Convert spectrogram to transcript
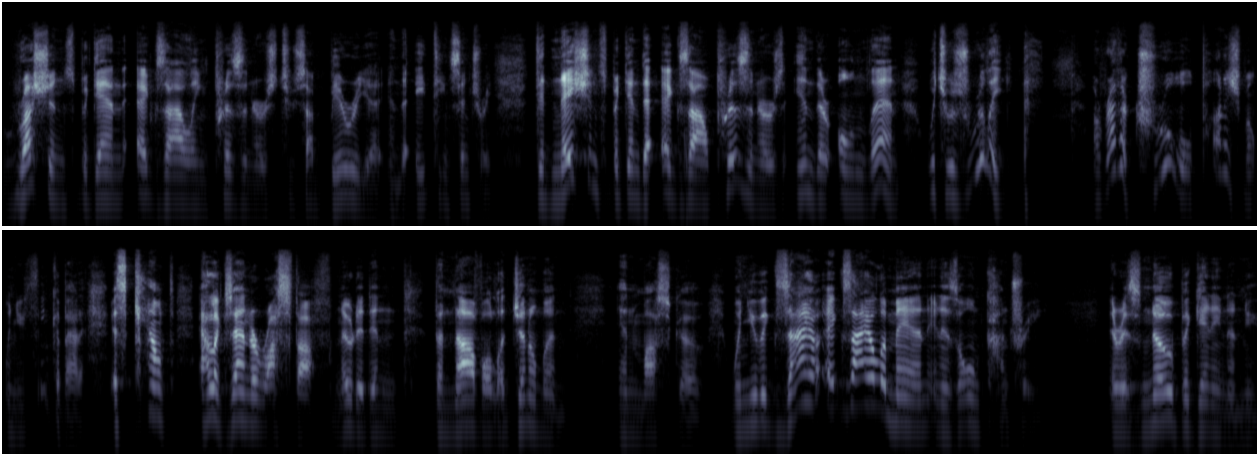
Russians began exiling prisoners to Siberia in the 18th century did nations begin to exile prisoners in their own land, which was really a rather cruel punishment when you think about it. As Count Alexander Rostov noted in the novel A Gentleman in Moscow, when you exile, exile a man in his own country, there is no beginning anew.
